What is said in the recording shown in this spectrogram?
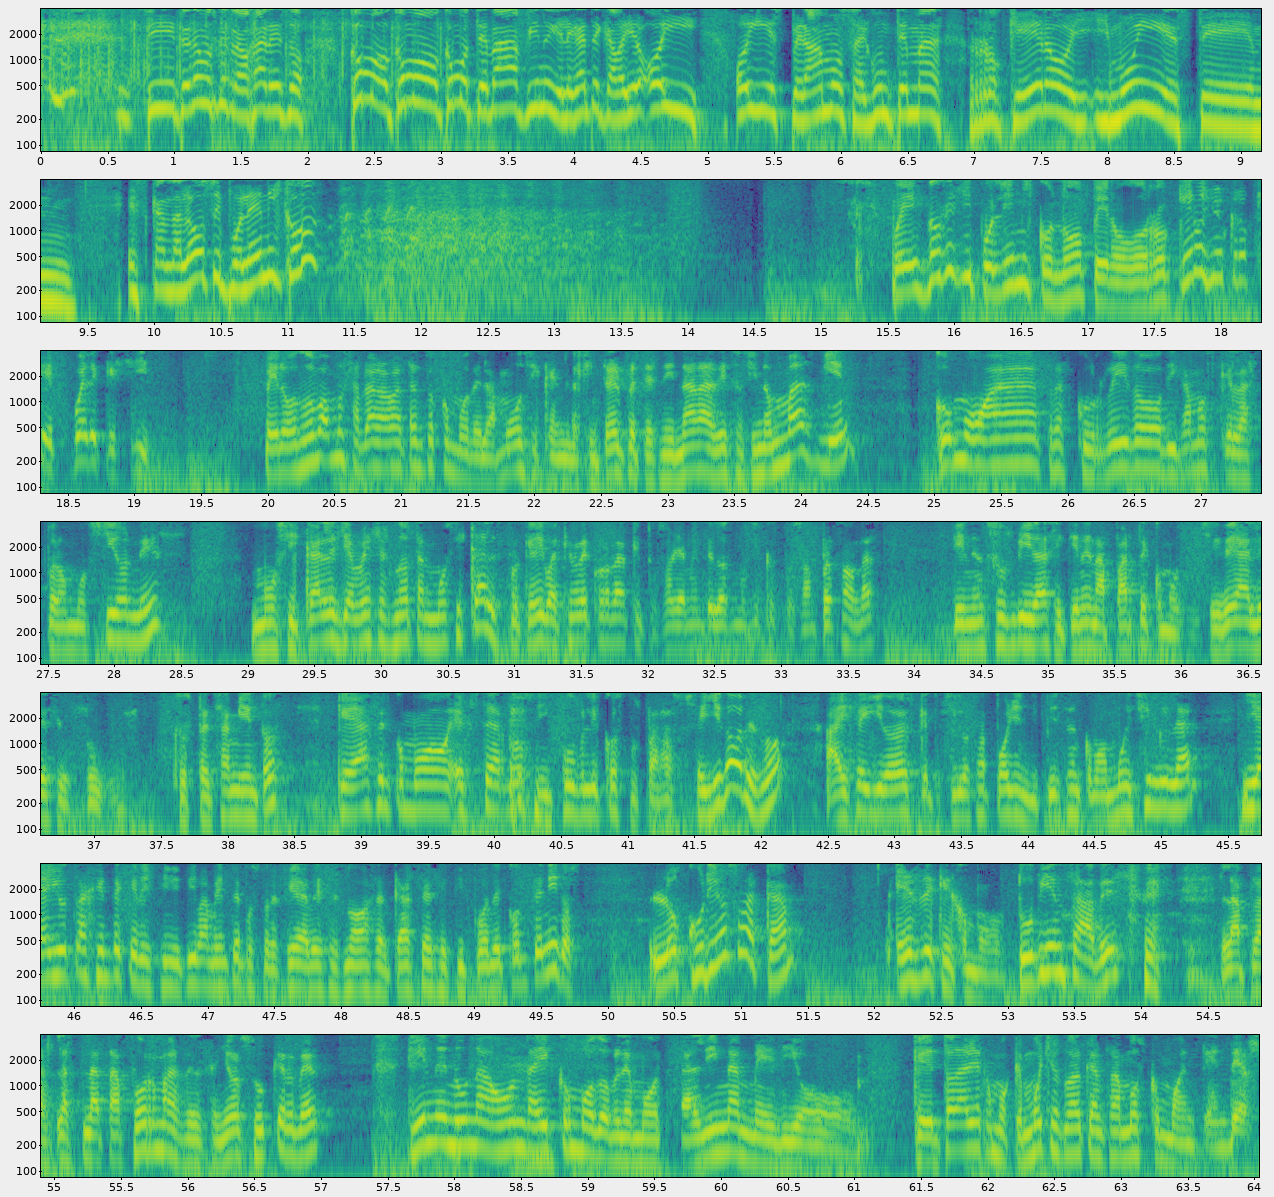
Sí, tenemos que trabajar eso. ¿Cómo, cómo, cómo te va, fino y elegante caballero? Hoy, hoy esperamos algún tema rockero y, y muy, este, escandaloso y polémico. Pues no sé si polémico o no, pero rockero yo creo que puede que sí. Pero no vamos a hablar ahora tanto como de la música, ni los intérpretes, ni nada de eso, sino más bien cómo ha transcurrido, digamos que las promociones musicales y a veces no tan musicales, porque digo, hay que recordar que pues obviamente los músicos pues son personas, tienen sus vidas y tienen aparte como sus ideales y sus, sus pensamientos que hacen como externos y públicos pues para sus seguidores, ¿no? Hay seguidores que sí los apoyan y piensan como muy similar y hay otra gente que definitivamente pues prefiere a veces no acercarse a ese tipo de contenidos. Lo curioso acá es de que como tú bien sabes, las plataformas del señor Zuckerberg tienen una onda ahí como doble moralina medio que todavía como que muchos no alcanzamos como a entender.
